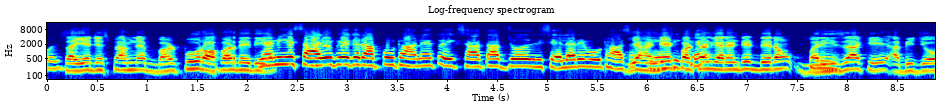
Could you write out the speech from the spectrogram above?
सही है जिसपे हमने भरपूर ऑफ़र दे दिया। यानी ये सारे भी अगर आपको उठाने हैं तो एक साथ आप जो रिसेलर है वो उठा सकते ये हैं हंड्रेड परसेंट गारंटेड दे रहा हूँ बरीजा के अभी जो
